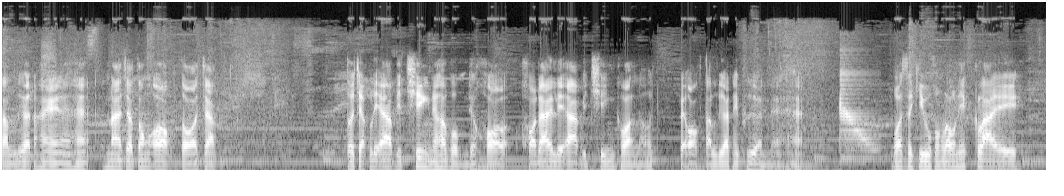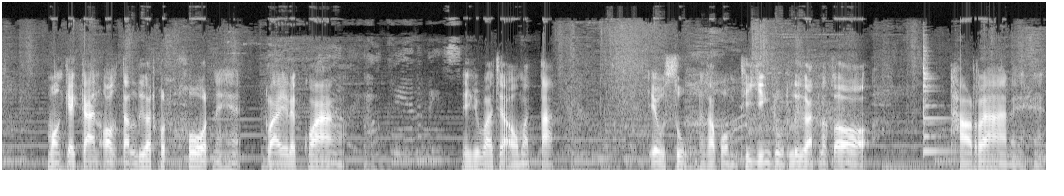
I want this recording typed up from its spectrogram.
ตัดเลือดให้นะฮะ น่าจะต้องออกต่อจาก ต่อจากเรียบิชชิงนะครับผม เดี๋ยวขอขอได้เรียบิชชิงก่อนแล้วไปออกตัดเลือดให้เพื่อนนะฮะว่าสกิลของเรานี่ไกลเหมาะแก่การออกตัดเลือดโคตรๆนะฮะ ไกลและกว้าง นี่คือว่าจะเอามาตัดเอลสุนะครับผมที่ยิงดูดเลือดแล้วก็ทาร่านะฮะ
